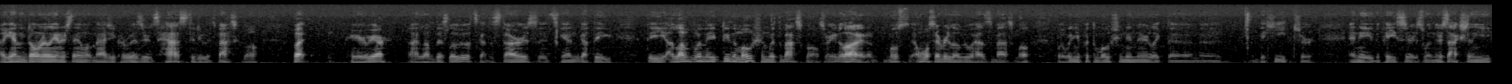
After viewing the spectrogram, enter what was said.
Again, don't really understand what Magic or Wizards has to do with basketball, but here we are. I love this logo. It's got the stars. It's again got the the I love when they do the motion with the basketballs, right? A lot of most almost every logo has the basketball, but when you put the motion in there, like the the, the Heat or any of the Pacers when there's actually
